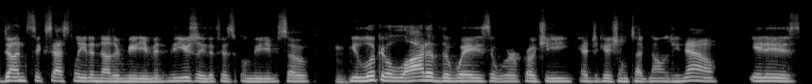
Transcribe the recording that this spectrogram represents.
done successfully in another medium, and usually the physical medium. So mm-hmm. you look at a lot of the ways that we're approaching educational technology now, it is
